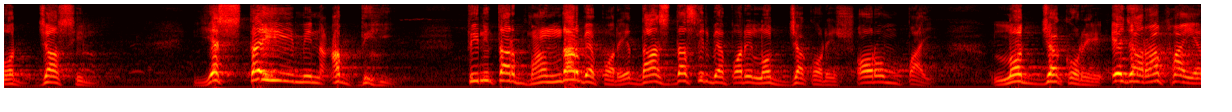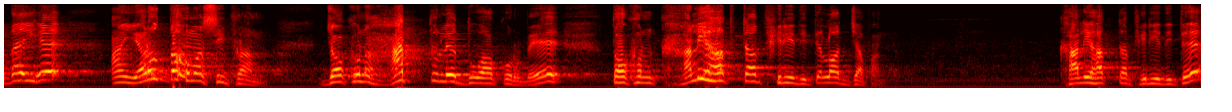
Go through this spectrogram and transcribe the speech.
লজ্জাশীল। মিন আব্দিহি। তিনি তার বান্দার ব্যাপারে দাস দাসীর ব্যাপারে লজ্জা করে, শরম পায়, লজ্জা করে। এ যা রাফা এদাইহে আয়ারুদ্দাহমা সিফরান। যখন হাত তুলে দোয়া করবে, তখন খালি হাতটা ফিরিয়ে দিতে লজ্জা পান। খালি হাতটা ফিরিয়ে দিতে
